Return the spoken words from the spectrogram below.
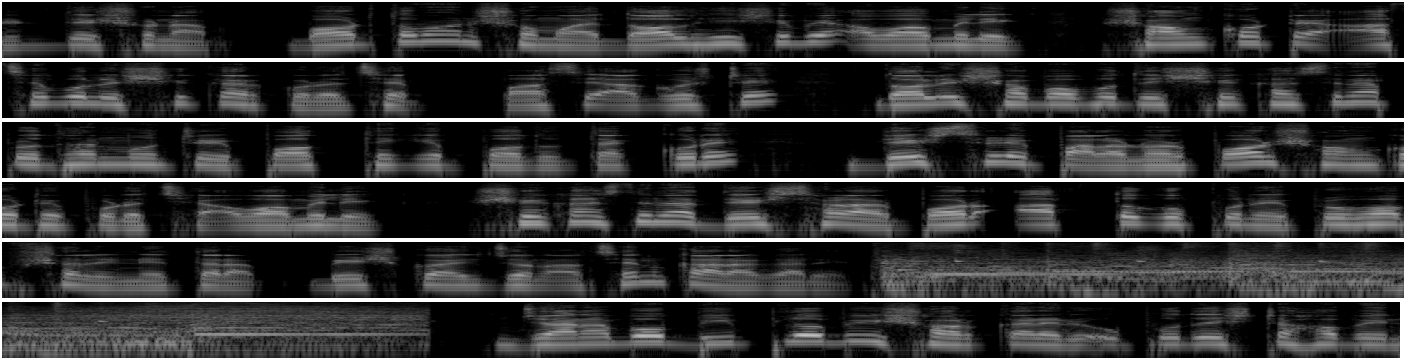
নির্দেশনা। বর্তমান সময় দল হিসেবে আওয়ামী লীগ সংকটে আছে বলে স্বীকার করেছে। পাঁচই আগস্টে দলের সভাপতি শেখ হাসিনা প্রধানমন্ত্রীর পদ থেকে পদত্যাগ করে দেশ ছেড়ে পালানোর পর সংকটে পড়েছে আওয়ামী লীগ। শেখ হাসিনা দেশ ছাড়ার পর আত্মগোপনে প্রভাবশালী নেতারা বেশ কয়েকজন আছেন কারাগারে। জানাব, বিপ্লবী সরকারের উপদেষ্টা হবেন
